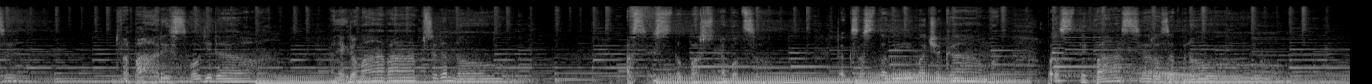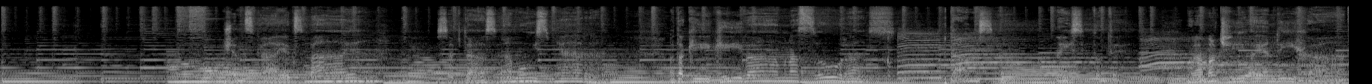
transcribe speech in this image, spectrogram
Ranci, dva páry svodidel a někdo mává přede mnou. Asi stopař nebo co, tak zastavím a čekám, prsty pásy rozepnou. Ženská jak spáje, se ptá se na můj směr a taky kývám na souhlas. Ptám se, nejsi to ty? Ona mlčí a jen dýchá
